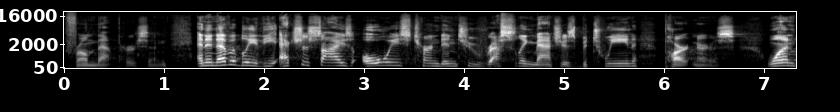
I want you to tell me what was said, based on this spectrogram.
from that person. And inevitably, the exercise always turned into wrestling matches between partners. One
